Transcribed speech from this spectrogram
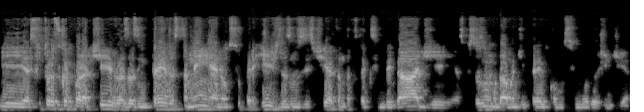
e as estruturas corporativas das empresas também eram super rígidas, não existia tanta flexibilidade, as pessoas não mudavam de emprego como se muda hoje em dia.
